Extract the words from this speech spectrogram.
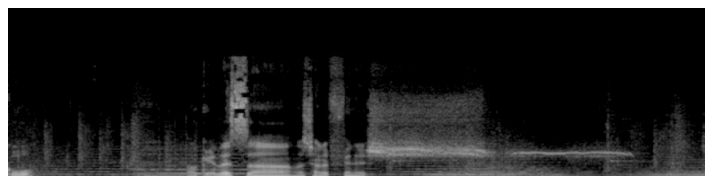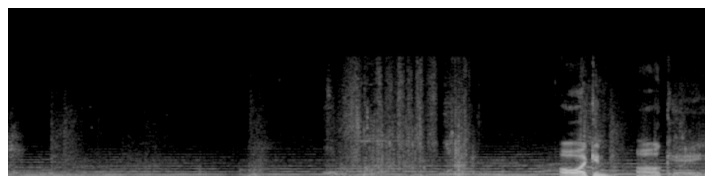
cool. Okay, let's uh let's try to finish. Oh, I can. Okay.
